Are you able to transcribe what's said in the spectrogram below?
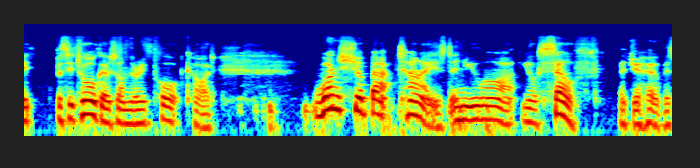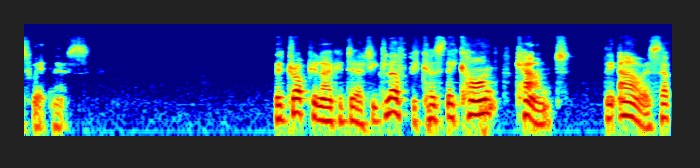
It, but it all goes on the report card. Once you're baptised and you are yourself a Jehovah's Witness, they drop you like a dirty glove because they can't count the hours. So,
